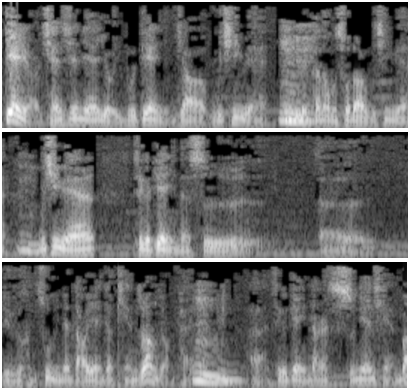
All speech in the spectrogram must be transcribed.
电影，前些年有一部电影叫《吴清源》，嗯。对，刚才我们说到吴清源，嗯。吴清源这个电影呢是，呃，有一个很著名的导演叫田壮壮拍的，嗯啊，这个电影大概是十年前吧，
